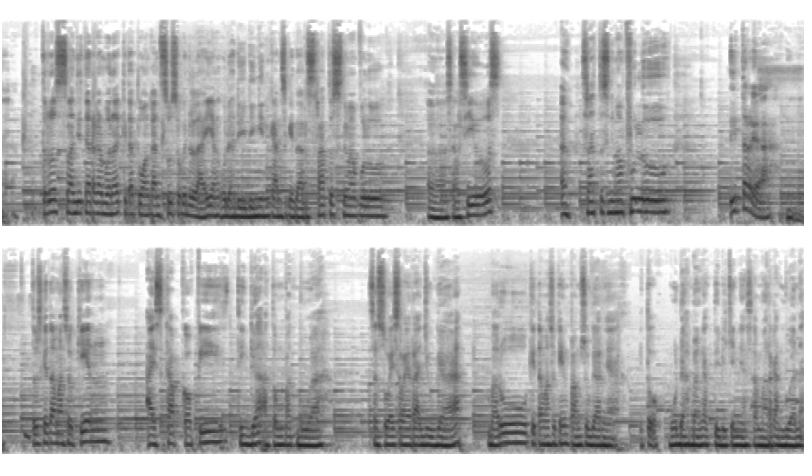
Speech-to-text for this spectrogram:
Nah, terus selanjutnya rekan buana kita tuangkan susu kedelai yang udah didinginkan sekitar 150 eh, celcius eh 150 liter ya. Hmm. Terus kita masukin ice cup kopi 3 atau 4 buah sesuai selera juga. Baru kita masukin palm sugarnya. Itu mudah banget dibikinnya sama rekan buana.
